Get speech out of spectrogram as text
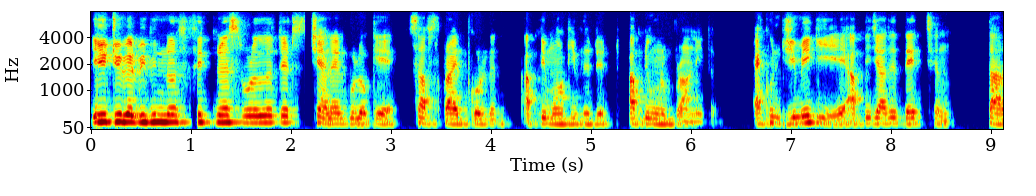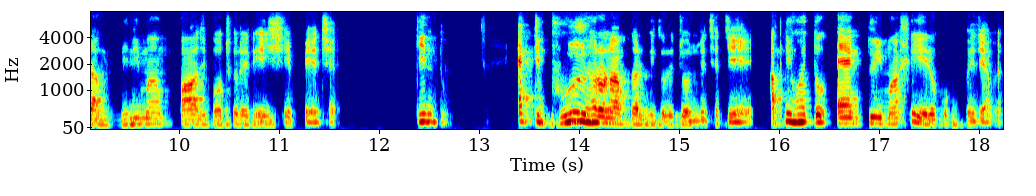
ইউটিউবের বিভিন্ন ফিটনেস রিলেটেড চ্যানেল গুলোকে সাবস্ক্রাইব করলেন। আপনি মোটিভেটেড আপনি অনুপ্রাণিত। এখন জিমে গিয়ে আপনি যাদের দেখছেন, তারা মিনিমাম পাঁচ বছরের এই শেপ পেয়েছে। কিন্তু একটি ভুল ধারণা আপনার ভিতরে জন্মেছে যে আপনি হয়তো এক, দুই মাসে এরকম হয়ে যাবেন।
